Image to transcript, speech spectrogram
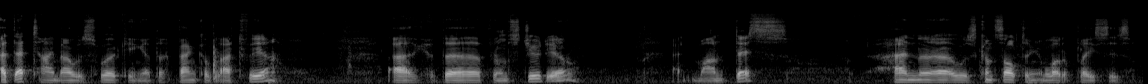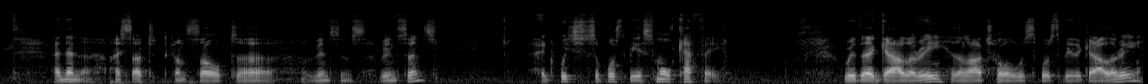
at that time I was working at the Bank of Latvia, uh, the film studio, at Montes, and uh, was consulting in a lot of places. And then uh, I started to consult uh, Vincent's, Vincent's, at which is supposed to be a small cafe with a gallery. The large hall was supposed to be the gallery,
